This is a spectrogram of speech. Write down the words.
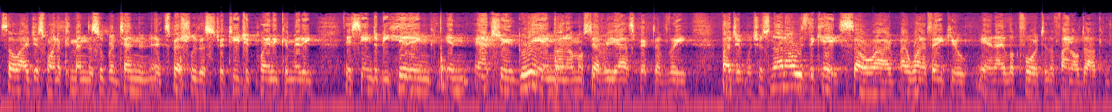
So I just want to commend the superintendent, especially the strategic planning committee. They seem to be hitting and actually agreeing on almost every aspect of the budget, which is not always the case. So uh, I want to thank you, and I look forward to the final document.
